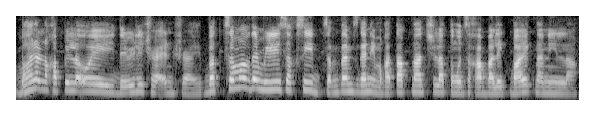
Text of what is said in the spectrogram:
bahala na kapila oy they really try and try. But some of them really succeed. Sometimes gani maka top notch sila tungod sa kabalik-balik na nila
